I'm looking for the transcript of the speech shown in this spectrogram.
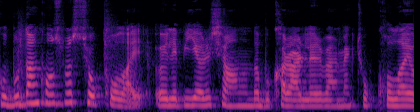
buradan konuşması çok kolay. Öyle bir yarış anında bu kararları vermek çok kolay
